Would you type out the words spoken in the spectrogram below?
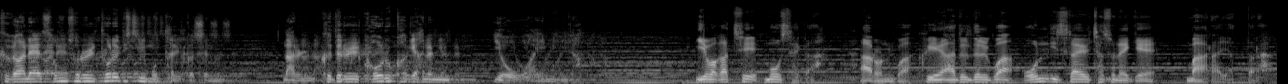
그가 내 성소를 더럽히지 못할 것은 나는 그들을 거룩하게 하는 여호와임이니라. 이와 같이 모세가 아론과 그의 아들들과 온 이스라엘 자손에게 말하였더라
